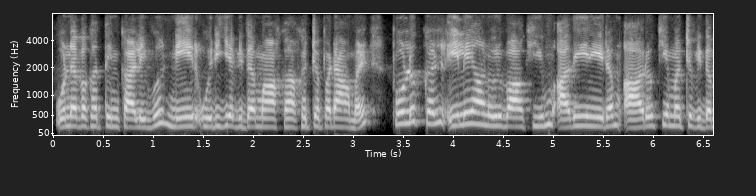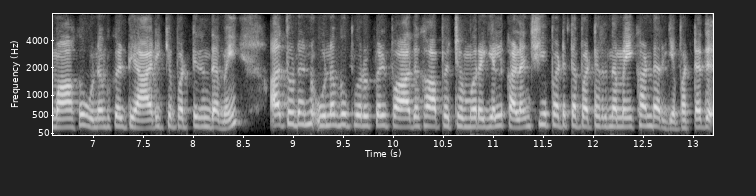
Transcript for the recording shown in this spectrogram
உணவகத்தின் கழிவு நீர் உரிய விதமாக அகற்றப்படாமல் புழுக்கள் இலையான் உருவாகியும் அதே நேரம் ஆரோக்கியமற்ற விதமாக உணவுகள் தயாரிக்கப்பட்டிருந்தமை அத்துடன் உணவுப் பொருட்கள் பாதுகாப்பற்ற முறையில் களஞ்சியப்படுத்தப்பட்டிருந்தமை கண்டறியப்பட்டது.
